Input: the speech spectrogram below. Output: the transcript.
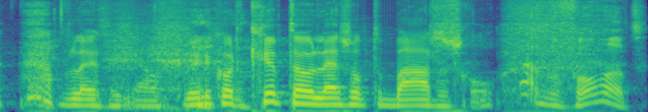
Aflevering 11. Binnenkort crypto-les op de basisschool. Ja, bijvoorbeeld.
